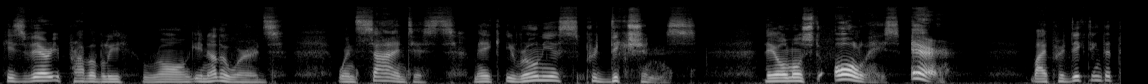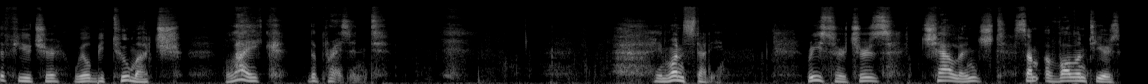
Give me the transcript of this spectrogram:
he's very probably wrong. In other words, when scientists make erroneous predictions, they almost always err by predicting that the future will be too much like the present. In one study, researchers challenged some volunteers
